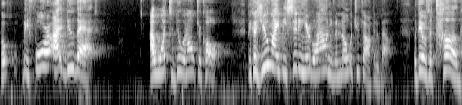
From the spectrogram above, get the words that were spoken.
but before I do that, I want to do an altar call. Because you might be sitting here going, I don't even know what you're talking about. But there was a tug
